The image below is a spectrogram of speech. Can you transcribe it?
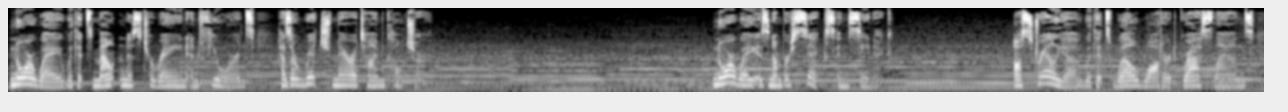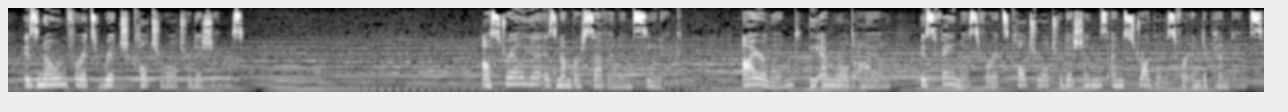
Norway, with its mountainous terrain and fjords, has a rich maritime culture. Norway is number six in scenic. Australia, with its well watered grasslands, is known for its rich cultural traditions. Australia is number seven in scenic. Ireland, the Emerald Isle, is famous for its cultural traditions and struggles for independence.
